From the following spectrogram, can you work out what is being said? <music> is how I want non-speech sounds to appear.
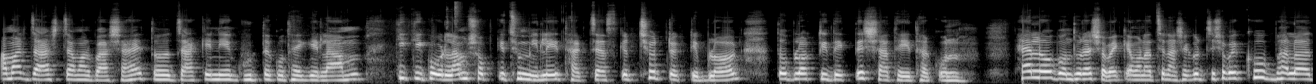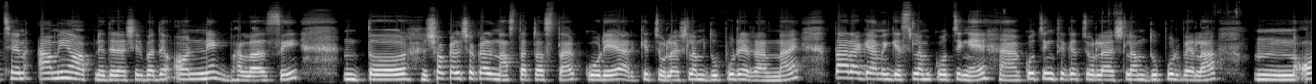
আমার যা আসছে আমার বাসায়, তো যাকে নিয়ে ঘুরতে কোথায় গেলাম, কি কি করলাম সব কিছু মিলেই থাকছে আজকের ছোট্ট একটি ব্লগ। তো ব্লগটি দেখতে সাথেই থাকুন। হ্যালো বন্ধুরা, সবাই কেমন আছেন? আশা করছি সবাই খুব ভালো আছেন। আমিও আপনাদের আশীর্বাদে অনেক ভালো আছি। তো সকাল সকাল নাস্তা টাস্তা করে আর কি চলে আসলাম দুপুরের রান্নায়। তার আগে আমি গেছিলাম কোচিংয়ে হ্যাঁ কোচিং থেকে চলে আসলাম দুপুরবেলা।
